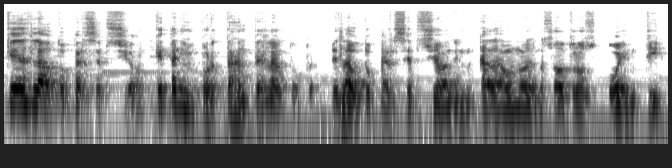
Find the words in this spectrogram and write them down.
¿Qué es la autopercepción? ¿Qué tan importante es la, auto, es la autopercepción en cada uno de nosotros o en ti?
